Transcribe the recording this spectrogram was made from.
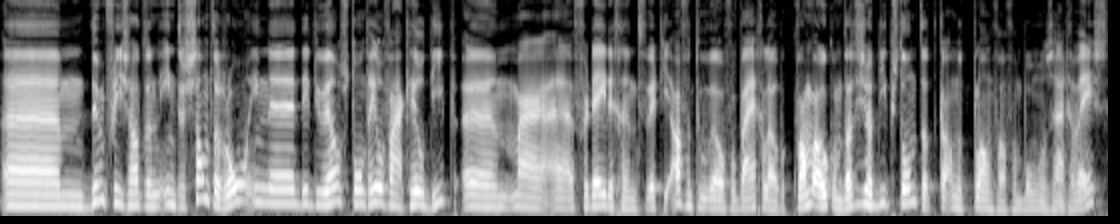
Ehm, Dumfries had een interessante rol in dit duel. Stond heel vaak heel diep. Ehm, maar verdedigend werd hij af en toe wel voorbijgelopen. Kwam ook omdat hij zo diep stond. Dat kan het plan van Van Bommel zijn geweest.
